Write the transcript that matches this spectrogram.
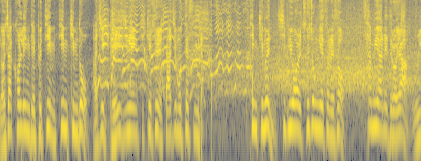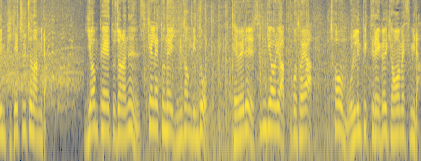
여자 컬링 대표팀 팀킴도 아직 베이징행 티켓을 따지 못했습니다. 팀킴은 12월 최종 예선에서 3위 안에 들어야 올림픽에 출전합니다. 2연패에 도전하는 스켈레톤의 윤성빈도 대회를 3개월이 앞두고서야 처음 올림픽 트랙을 경험했습니다.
